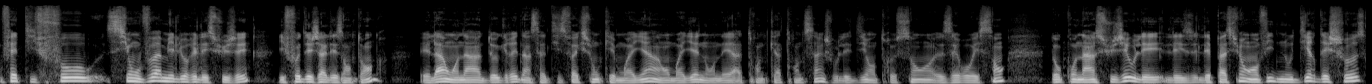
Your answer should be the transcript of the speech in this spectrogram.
en fait, il faut, si on veut améliorer les sujets, il faut déjà les entendre. Et là, on a un degré d'insatisfaction qui est moyen. En moyenne, on est à 34-35, je vous l'ai dit, entre 100, 0 et 100. Donc, on a un sujet où les patients ont envie de nous dire des choses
